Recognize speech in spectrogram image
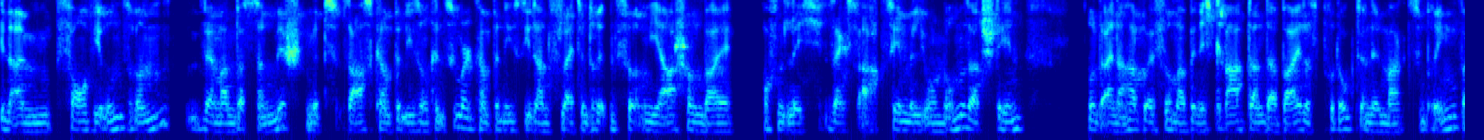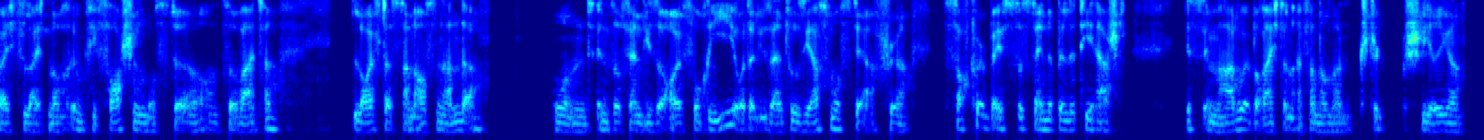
in einem Fonds wie unserem, wenn man das dann mischt mit SaaS-Companies und Consumer-Companies, die dann vielleicht im dritten, vierten Jahr schon bei hoffentlich 6, 8, 10 Millionen Umsatz stehen. Und eine Hardware-Firma bin ich gerade dann dabei, das Produkt in den Markt zu bringen, weil ich vielleicht noch irgendwie forschen musste und so weiter, läuft das dann auseinander. Und insofern diese Euphorie oder dieser Enthusiasmus, der für Software-Based Sustainability herrscht, ist im Hardware-Bereich dann einfach nochmal ein Stück schwieriger.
